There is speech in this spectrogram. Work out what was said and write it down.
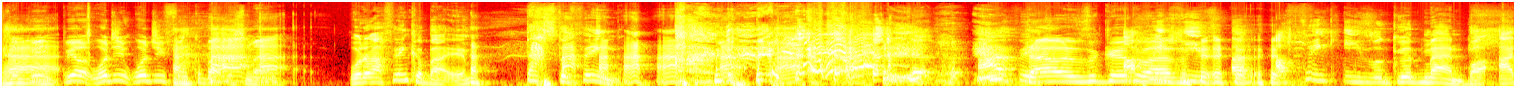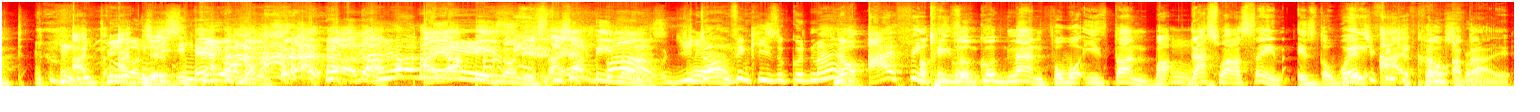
Ah. So be, be, what do you what do you think about this man? What do I think about him? That's the thing. I think, That was a good I one. think, he's, I, I think he's a good man, but I, I, Be I honest. just Be honest. no, no, I am being honest. I am being honest. You don't think he's a good man? No, I think Okay, he's go a on, go good go man for what he's done. But that's what I was saying is the way do you think I it comes felt from? about it.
